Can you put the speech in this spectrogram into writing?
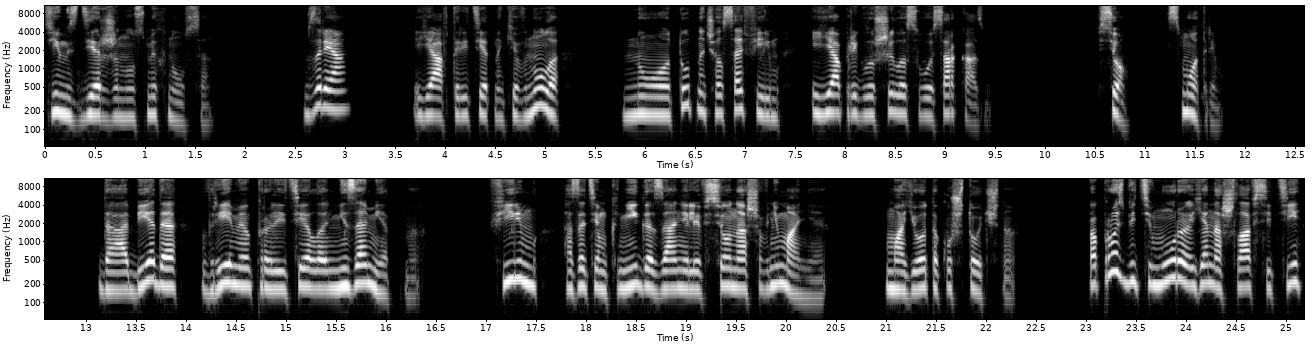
Тим сдержанно усмехнулся. Зря. Я авторитетно кивнула, но тут начался фильм, и я приглушила свой сарказм. Все, смотрим. До обеда время пролетело незаметно. Фильм, а затем книга заняли все наше внимание. Мое так уж точно. По просьбе Тимура я нашла в сети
